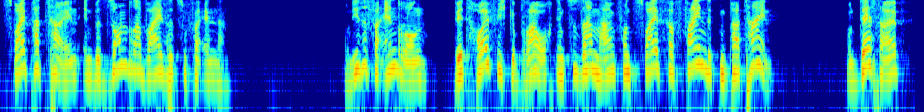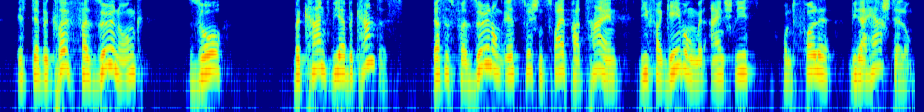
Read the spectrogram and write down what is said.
zwei Parteien in besonderer Weise zu verändern. Und diese Veränderung wird häufig gebraucht im Zusammenhang von zwei verfeindeten Parteien. Und deshalb ist der Begriff Versöhnung so bekannt, wie er bekannt ist. Dass es Versöhnung ist zwischen zwei Parteien, die Vergebung mit einschließt und volle Wiederherstellung.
